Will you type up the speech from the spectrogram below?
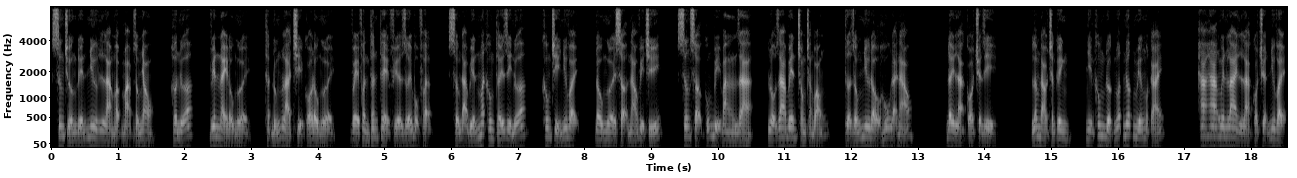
xương trướng đến như là mập mạp giống nhau. Hơn nữa, viên này đầu người, thật đúng là chỉ có đầu người, về phần thân thể phía dưới bộ phận, sớm đã biến mất không thấy gì nữa, không chỉ như vậy, đầu người sợ não vị trí, xương sợ cũng bị băng ra, lộ ra bên trong trắng bóng, tựa giống như đậu hũ đại não đây là có chuyện gì? Lâm đào chân kinh, nhịn không được nuốt nước miếng một cái. Ha ha, nguyên lai là có chuyện như vậy.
